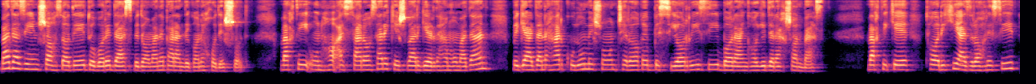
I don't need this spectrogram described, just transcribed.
بعد از این شاهزاده دوباره دست به دامن پرندگان خودش شد. وقتی اونها از سراسر کشور گرد هم اومدن به گردن هر کدومشون چراغ بسیار ریزی با رنگهای درخشان بست. وقتی که تاریکی از راه رسید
